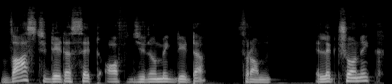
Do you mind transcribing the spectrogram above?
vast data set of genomic data from electronic,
